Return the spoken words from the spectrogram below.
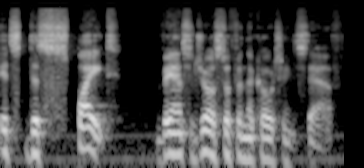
it's despite Vance Joseph and the coaching staff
